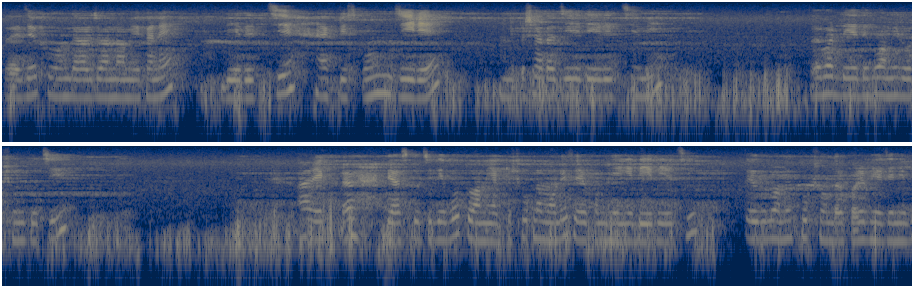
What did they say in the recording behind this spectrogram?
তো এই যে ফোড়ন দেওয়ার জন্য আমি এখানে দিয়ে দিচ্ছি এক স্পুন জিরে। একটা সাদা জিরে দিয়ে দিচ্ছি আমি। এবার দিয়ে দেবো আমি রসুন কুচি। আর একটা পেঁয়াজ কুচি দেবো। তো আমি একটা শুকনো মরিচ এরকম ভেঙে দিয়ে দিয়েছি। তো এগুলো আমি খুব সুন্দর করে ভেজে নেব।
